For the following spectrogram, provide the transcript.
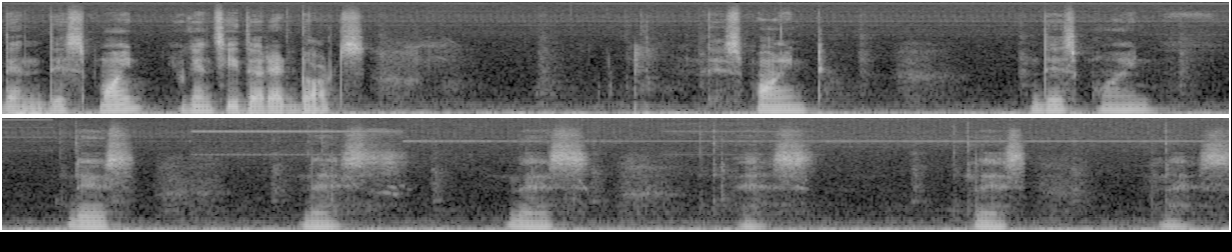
then this point. You can see the red dots. This point this point this this this this this this.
